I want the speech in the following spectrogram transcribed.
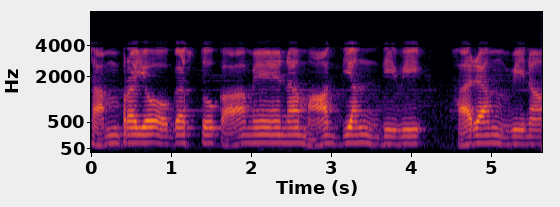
सम्प्रयोगस्तु कामेन माद्यन्दिवि हरं विना।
